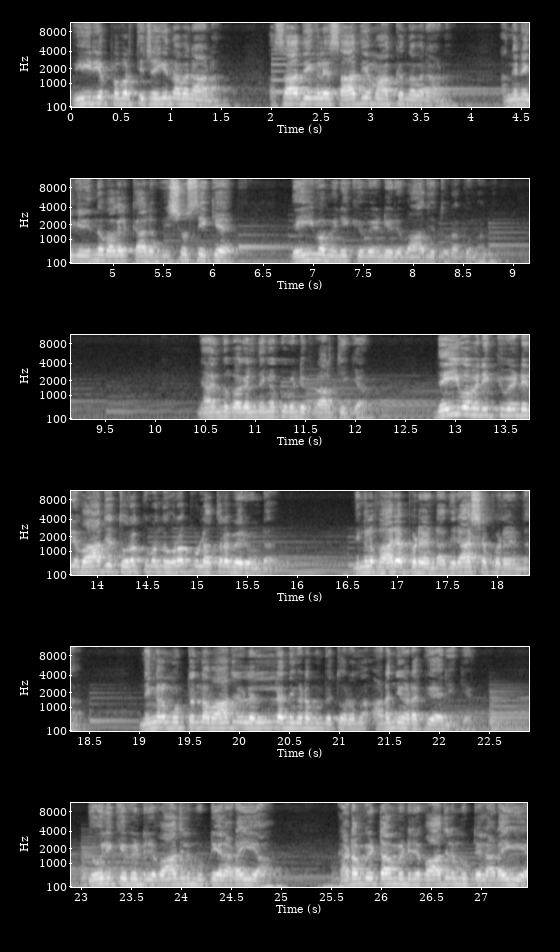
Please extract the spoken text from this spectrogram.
വീര്യപ്രവർത്തി ചെയ്യുന്നവനാണ് അസാധ്യങ്ങളെ സാധ്യമാക്കുന്നവനാണ്. അങ്ങനെയെങ്കിൽ ഇന്ന് പകൽക്കാലം വിശ്വസിക്ക് ദൈവം എനിക്ക് വേണ്ടി ഒരു വാതി തുറക്കുമെന്ന്. ഞാൻ ഇന്ന് പകൽ നിങ്ങൾക്ക് വേണ്ടി പ്രാർത്ഥിക്കാം. ദൈവം എനിക്ക് വേണ്ടി ഒരു വാതി തുറക്കുമെന്ന് ഉറപ്പുള്ള എത്ര പേരുണ്ട്? നിങ്ങൾ ഭാരപ്പെടേണ്ട നിരാശപ്പെടേണ്ട. നിങ്ങൾ മുട്ടുന്ന വാതിലുകളെല്ലാം നിങ്ങളുടെ മുമ്പിൽ തുറന്ന് അടഞ്ഞു കിടക്കുകയായിരിക്കും. ജോലിക്ക് വേണ്ടി ഒരു വാതിൽ മുട്ടിയാൽ അടയുക. കടം വീട്ടാൻ വേണ്ടി ഒരു വാതിൽ മുട്ടിയാൽ അടയുക.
